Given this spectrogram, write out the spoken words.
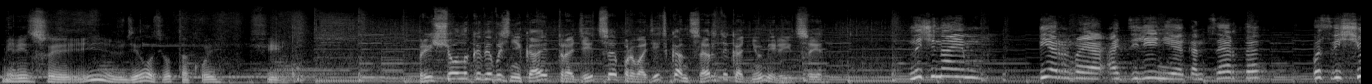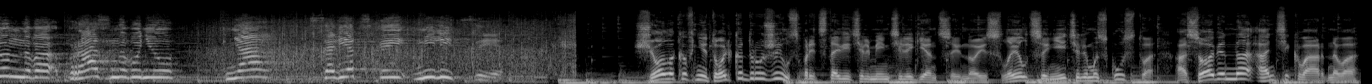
милиции и сделать вот такой фильм. При Щелокове возникает традиция проводить концерты ко дню милиции – Начинаем первое отделение концерта, посвященного празднованию Дня советской милиции – Щелоков не только дружил с представителями интеллигенции, но и слыл ценителем искусства, особенно антикварного.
